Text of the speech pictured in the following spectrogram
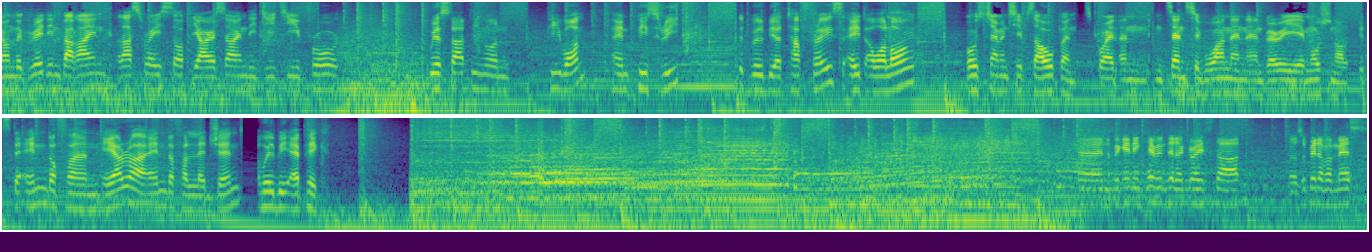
we're on the grid in Bahrain, last race of the RSR and the GT Pro. We're starting on P1 and P3. It will be a tough race, 8 hour long. Both championships are open. It's quite an intensive one and, and very emotional. It's the end of an era, end of a legend. It will be epic. in the beginning, Kevin did a great start. It was a bit of a mess.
